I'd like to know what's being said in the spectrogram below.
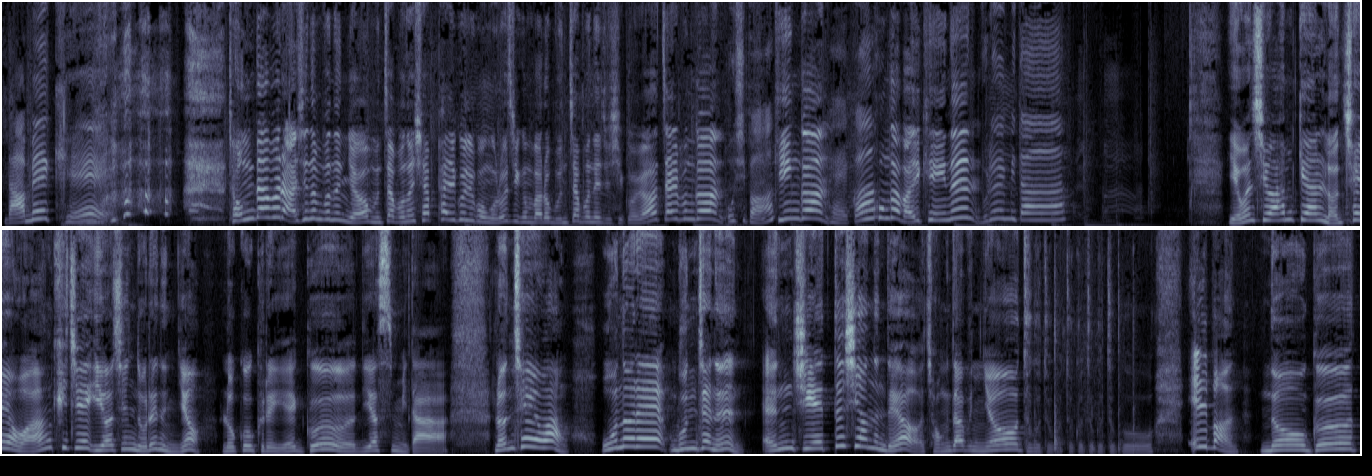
남의 개. 정답을 아시는 분은요 문자 번호 샵 8910으로 지금 바로 문자 보내 주시고요. 짧은 건 50원 긴 건 100원. 콩과 마이케이는 무료입니다 예원 씨와 함께한 런치의 여왕 퀴즈에 이어진 노래는요. 로꼬 그레이의 Good이었습니다. 런치의 여왕 오늘의 문제는 NG의 뜻이었는데요. 정답은요. 두구두구두구두구두구 1번 No Good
